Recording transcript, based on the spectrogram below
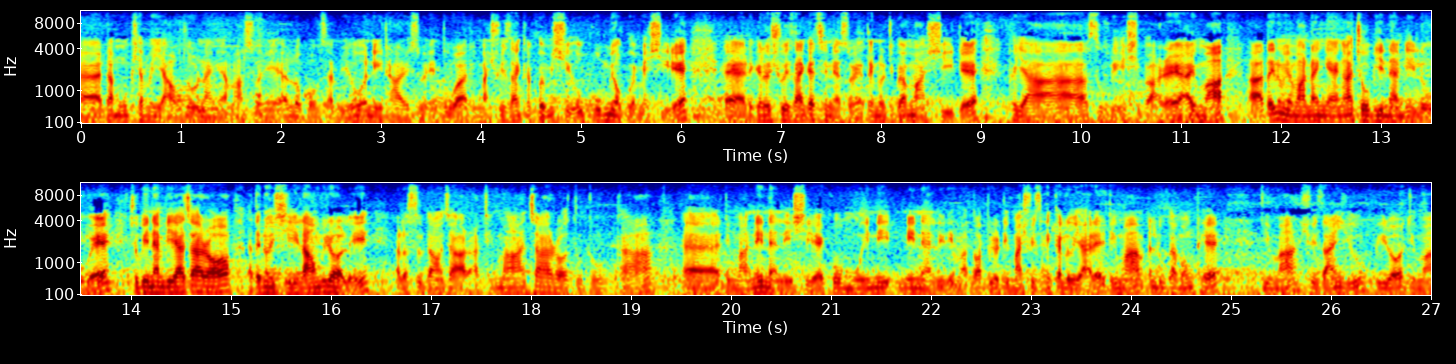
အဲတမိုးဖြတ်မရဘူးသူတို့နိုင်ငံမှာဆိုရင်အဲ့လိုပုံစံမျိုးအနေထားတွေဆိုရင်သူကဒီမှာရွှေဆိုင်ကက်ခွဲမရှိဘူးပိုးမြော့ခွဲမရှိတယ်အဲတကယ်လို့ရွှေဆိုင်ကက်ချင်တယ်ဆိုရင်အသိတို့ဒီဘက်မှာရှိတဲ့ဖရားစုတွေရှိပါတယ်အဲ့မှာအသိတို့မြန်မာနိုင်ငံကဂျိုးပြေနံပြေလိုပဲဂျိုးပြေနံပြေကကြတော့အသိတို့ရေလောင်းပြီးတော့လေအဲ့လိုဆူတောင်းကြတာဒီမှာကြတော့သူတို့ကအဲဒီမှာနေနံလေးရှိတယ်ကိုမွေးနေနေနံလေးတွေမှာသွားပြီးတော့ဒီမှာရွှေဆိုင်ကက်လို့ရတယ်ဒီမှာအလူကံမုံထဲဒီမှာရွှေဆိုင်ယူပြီးတော့ဒီမှာ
